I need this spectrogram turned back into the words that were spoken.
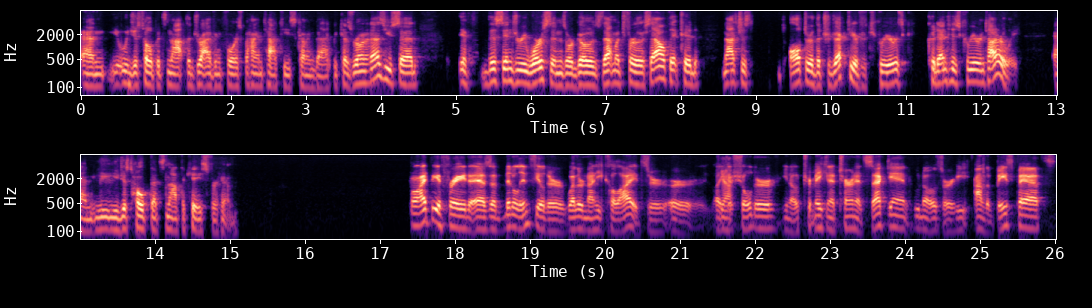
And we just hope it's not the driving force behind Tatis coming back. Because, Ronan, as you said, if this injury worsens or goes that much further south, it could not just alter the trajectory of his career, could end his career entirely. And you, you just hope that's not the case for him. Well, I'd be afraid as a middle infielder whether or not he collides or, or like yeah. a shoulder, you know, t- making a turn at second, who knows, or he on the base paths.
